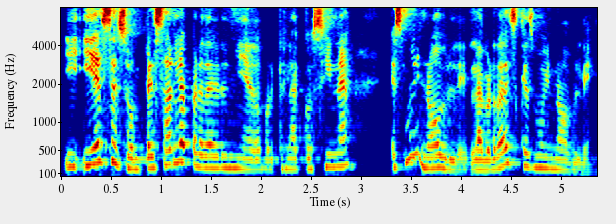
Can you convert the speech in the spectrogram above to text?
Y, y es eso, empezarle a perder el miedo, porque la cocina es muy noble, la verdad es que es muy noble.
